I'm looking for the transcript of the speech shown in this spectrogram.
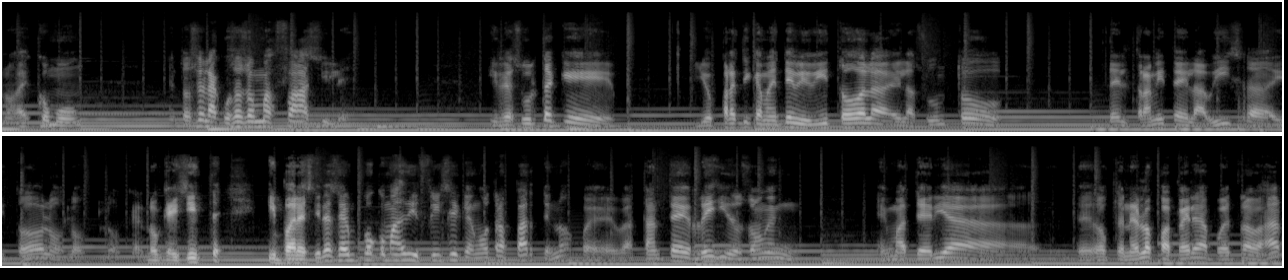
nos es común, entonces las cosas son más fáciles. Y resulta que yo prácticamente viví todo la, el asunto del trámite de la visa y todo lo, lo, lo, que, lo, que, hiciste y pareciera ser un poco más difícil que en otras partes, ¿no? Pues bastante rígidos son en, en materia de obtener los papeles para poder trabajar.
